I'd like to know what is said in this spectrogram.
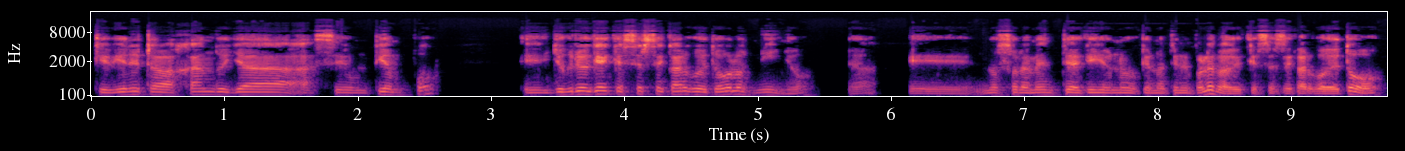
que viene trabajando ya hace un tiempo. Eh, yo creo que hay que hacerse cargo de todos los niños. Eh, no solamente aquellos que no tienen problemas, hay que hacerse cargo de todos.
